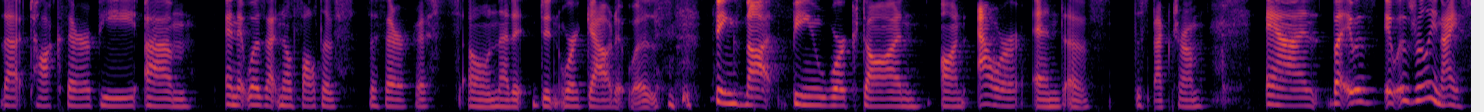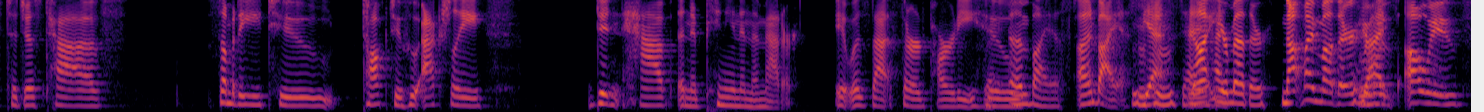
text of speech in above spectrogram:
that talk therapy um and it was at no fault of the therapist's own that it didn't work out. It was things not being worked on on our end of the spectrum. And but it was it was really nice to just have somebody to talk to who actually didn't have an opinion in the matter it was that third party who Unbiased. unbiased yes Mhm. Not had- your mother. not my mother who Right. would always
